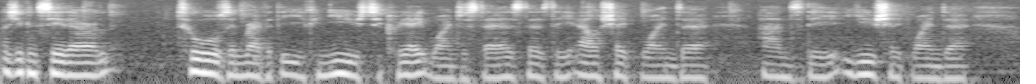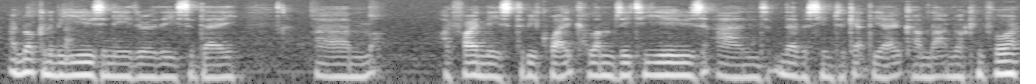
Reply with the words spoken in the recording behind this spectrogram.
As you can see there are tools in Revit that you can use to create winder stairs. There's the L-shaped winder and the U-shaped winder. I'm not going to be using either of these today. Um, I find these to be quite clumsy to use and never seem to get the outcome that I'm looking for.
